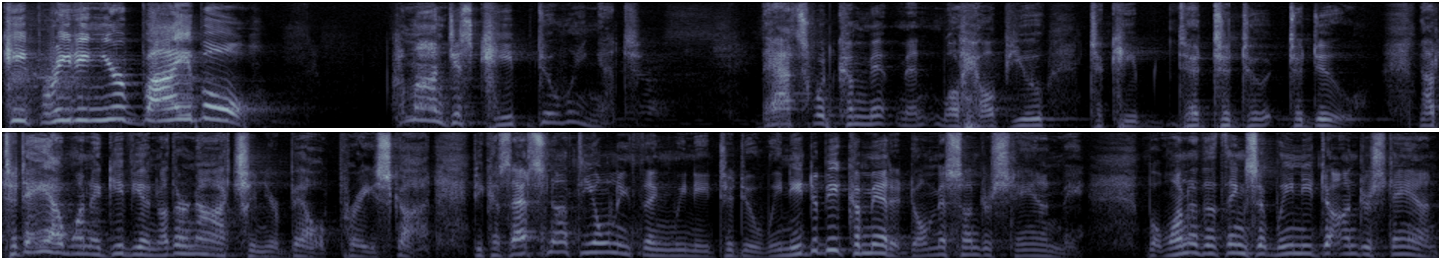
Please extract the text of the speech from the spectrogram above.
Keep reading your Bible. Come on, just keep doing it. That's what commitment will help you to keep to, to, to, to do. Now, today I want to give you another notch in your belt, praise God, because that's not the only thing we need to do. We need to be committed, don't misunderstand me. But one of the things that we need to understand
